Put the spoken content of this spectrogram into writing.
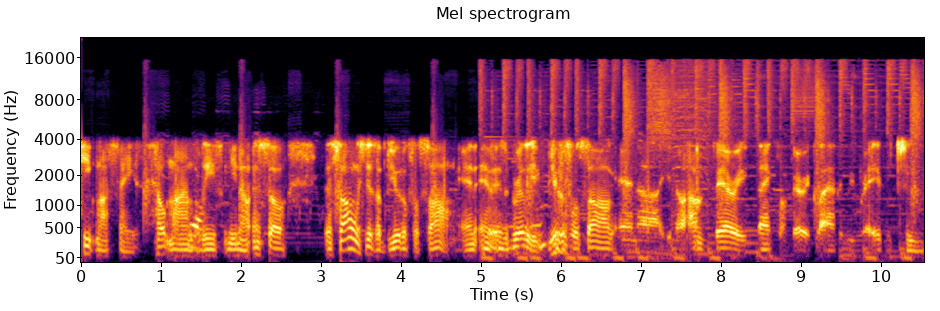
keep my faith help my unbelief you know and so the song was just a beautiful song and it was really a beautiful song and uh, you know I'm very thankful I'm very glad that we were able to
